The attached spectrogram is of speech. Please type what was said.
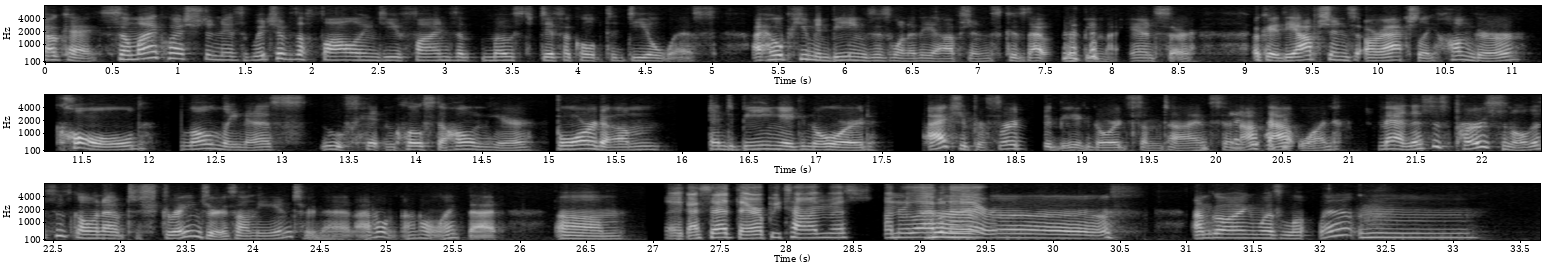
Okay, so my question is which of the following do you find the most difficult to deal with? I hope human beings is one of the options because that would be my answer. Okay, the options are actually hunger, cold, loneliness, oof, hitting close to home here, boredom, and being ignored. I actually prefer to be ignored sometimes, so not that one. Man, this is personal. This is going out to strangers on the internet. I don't I don't like that. Um Like I said, therapy time, is Unreliable uh, I'm going with lo- well, mm,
